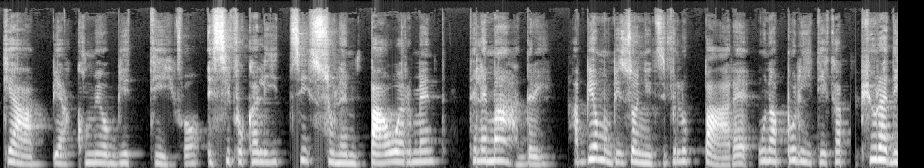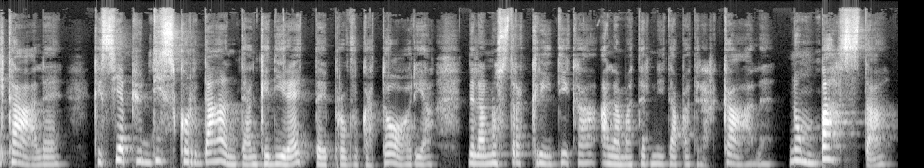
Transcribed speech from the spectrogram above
che abbia come obiettivo e si focalizzi sull'empowerment delle madri. Abbiamo bisogno di sviluppare una politica più radicale che sia più discordante, anche diretta e provocatoria, della nostra critica alla maternità patriarcale. Non basta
